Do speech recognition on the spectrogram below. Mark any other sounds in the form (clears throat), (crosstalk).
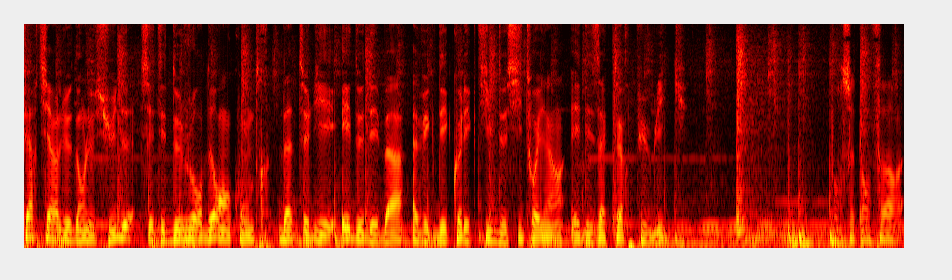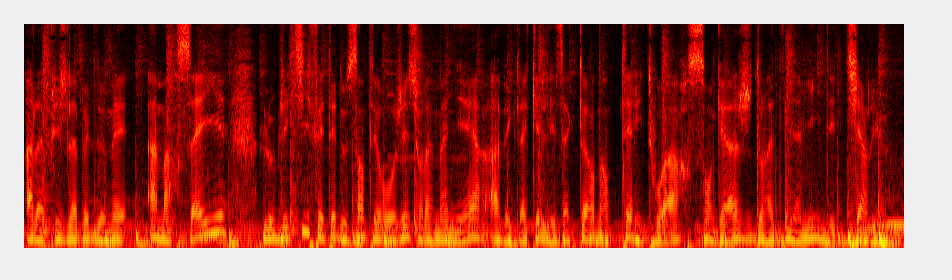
Faire tiers-lieu dans le Sud, c'était deux jours de rencontres, d'ateliers et de débats avec des collectifs de citoyens et des acteurs publics. Pour ce temps fort à la friche de la Belle de Mai à Marseille, l'objectif était de s'interroger sur la manière avec laquelle les acteurs d'un territoire s'engagent dans la dynamique des tiers-lieux.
